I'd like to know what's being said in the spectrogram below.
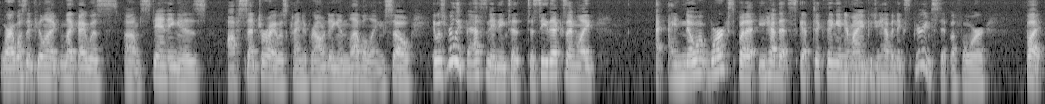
where I wasn't feeling like I was um, standing as off center. I was kind of grounding and leveling. So it was really fascinating to, to see that because I'm like, I, I know it works, but uh, you have that skeptic thing in your mind Mhm. because you haven't experienced it before. But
